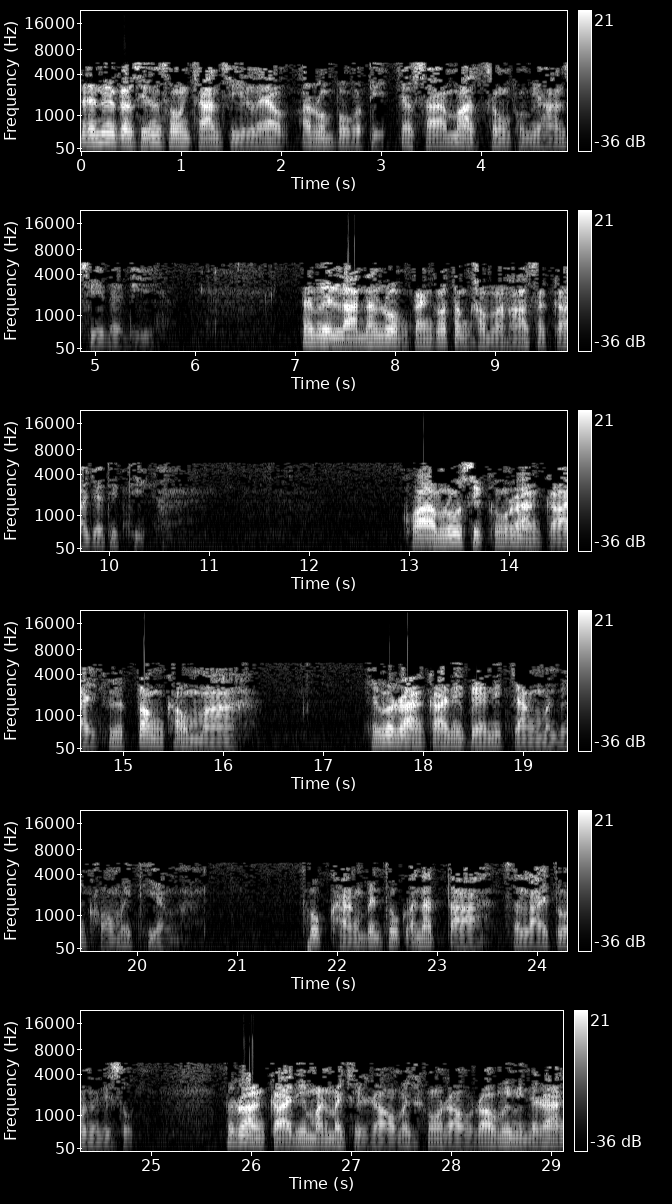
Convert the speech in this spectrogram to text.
ในเนื้อกสินทรงฌานสี่แล้ว อารมณ์ปกติจะสามารถทรงพรมิหารสี่ได้ดีในเวลานั้นร่วมกันก็ต้องคำมหาสกายทิฏฐิความรู้สึกของร่างกายคือต้องเข้ามาเห็นว่าร่างกายนี้เป็นนิจังมันเป็นของไม่เที่ยง ทุกขังเป็นทุกอนัตตาสลายตัวในที่สุด ร่างกายนี้มันไม่ใช่เรา ไม่ใช่ของเรา เราไม่มีในร่าง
